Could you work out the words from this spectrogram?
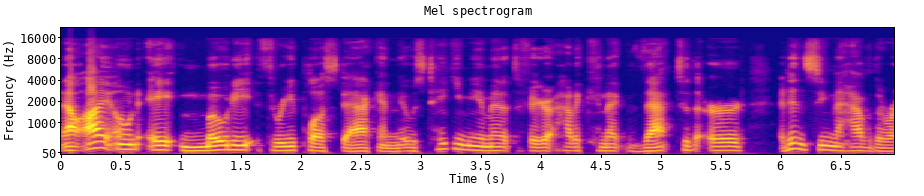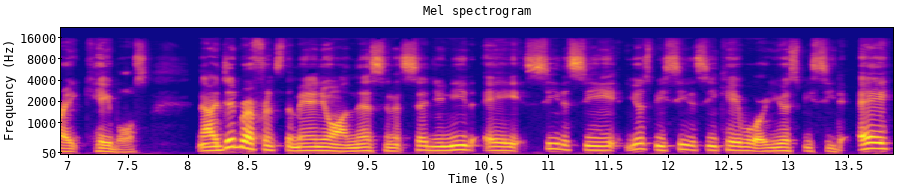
Now I own a Modi 3 Plus DAC and it was taking me a minute to figure out how to connect that to the Urd. I didn't seem to have the right cables. Now I did reference the manual on this and it said you need a C to C, USB C to C cable or USB C to A,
